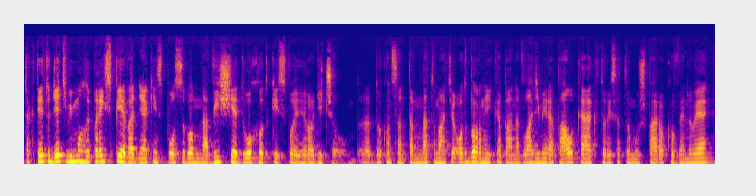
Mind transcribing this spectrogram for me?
tak tieto deti by mohli prispievať nejakým spôsobom na vyššie dôchodky svojich rodičov. Dokonca tam na to máte odborníka, pána Vladimíra Palka, ktorý sa tomu už pár rokov venuje.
